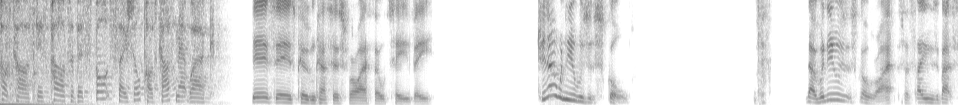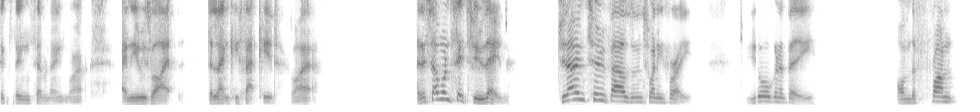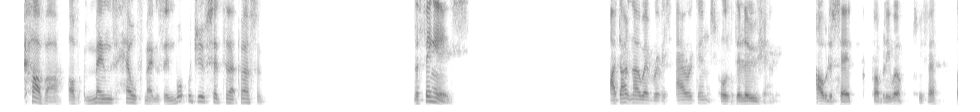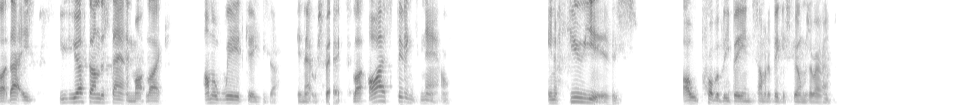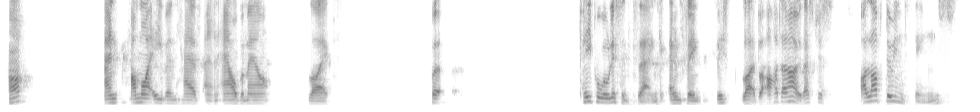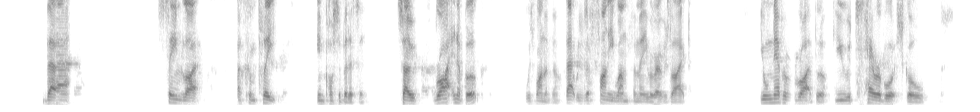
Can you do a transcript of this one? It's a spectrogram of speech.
podcast is part of the Sports Social Podcast Network. This is Kugan Cassius for IFL TV. Do you know when you was at school? no, when you was at school, right? So say you was about 16, 17, right? And you was like the lanky fat kid, right? And if someone said to you then, do you know in 2023, you're going to be on the front cover of Men's Health magazine, what would you have said to that person? The thing is, I don't know whether it's arrogance or delusion. I would have said probably will. To be fair, like that is you, you have to understand. My, like I'm a weird geezer in that respect. Like I think now, in a few years, I will probably be in some of the biggest films around. Huh? And I might even have an album out, like, but people will listen to that and, and think this, like, but I don't know. That's just, I love doing things that seem like a complete impossibility. So, writing a book was one of them. That was a funny one for me where it was like, you'll never write a book. You were terrible at school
